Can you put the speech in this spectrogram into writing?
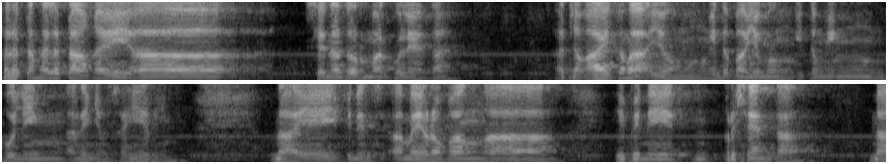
Halatang halata ka eh, ah, Senador Marcoleta. At saka ito nga, yung ito pa, yung itong huling ano nyo sa hearing na ipinis, ah, mayroon kang uh, ipinipresenta na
